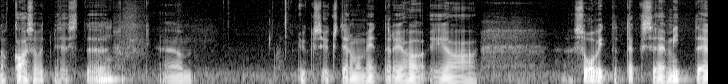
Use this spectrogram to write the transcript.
noh, kaasavõtmisest mm, -hmm. äh, üks, üks termomeeter ja, ja soovitatakse mitte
